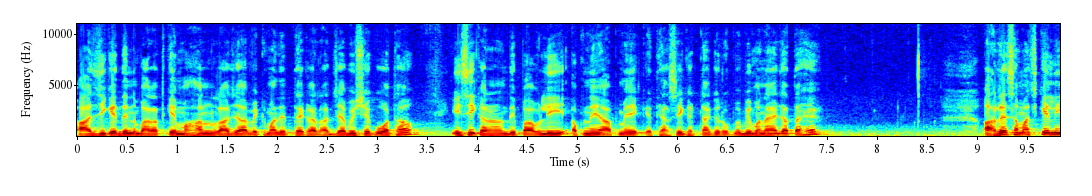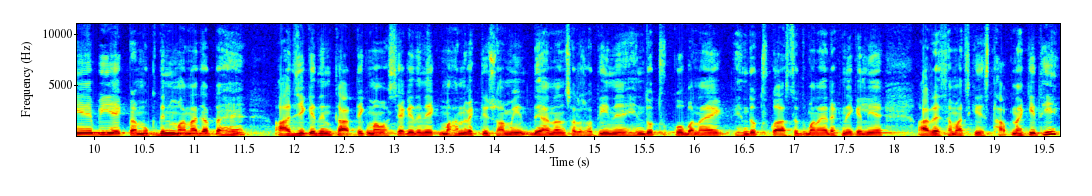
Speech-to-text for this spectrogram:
आज ही के दिन भारत के महान राजा विक्रमादित्य का राज्याभिषेक हुआ था। इसी कारण दीपावली अपने आप में एक ऐतिहासिक घटना के रूप में भी मनाया जाता है। आर्य समाज के लिए भी एक प्रमुख दिन माना जाता है। आज ही के दिन कार्तिक अमावस्या के दिन एक महान व्यक्ति स्वामी दयानंद सरस्वती ने हिंदुत्व को बनाए, हिंदुत्व का अस्तित्व बनाए रखने के लिए आर्य समाज की स्थापना की थी।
